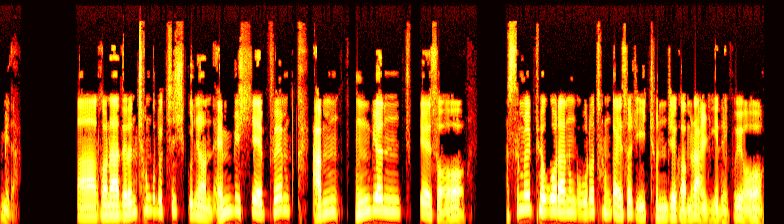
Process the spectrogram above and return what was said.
합니다. 아, 건아들은 1979년 MBC FM 감, 강변 축제에서 가슴을 펴고라는 곡으로 참가해서 이 존재감을 알리게 되고요.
